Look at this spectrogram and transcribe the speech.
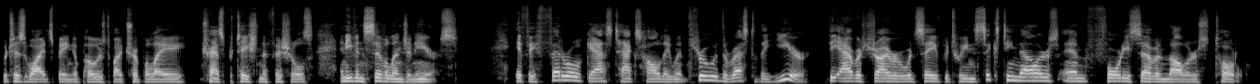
which is why it's being opposed by AAA, transportation officials, and even civil engineers. If a federal gas tax holiday went through the rest of the year, the average driver would save between $16 and $47 total.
